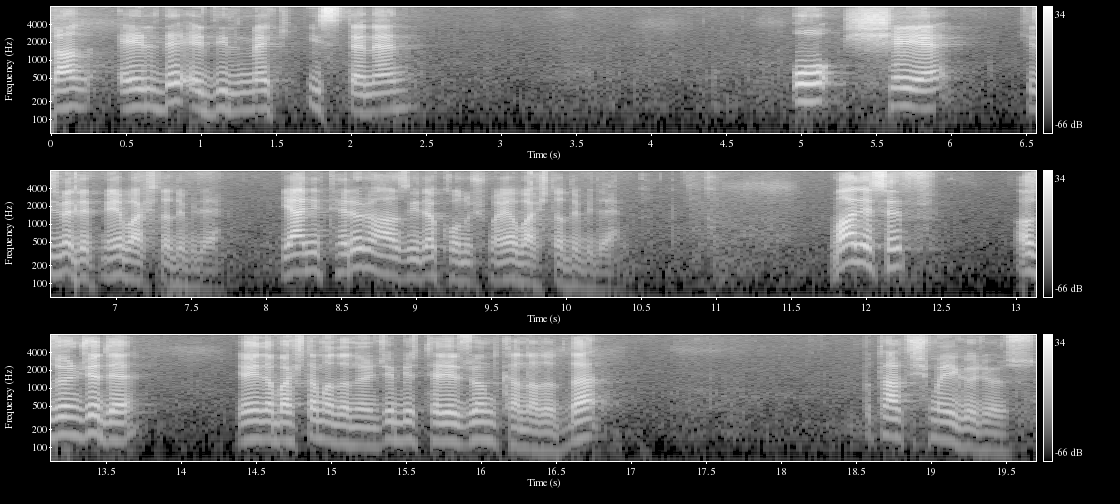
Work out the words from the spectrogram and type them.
dan elde edilmek istenen o şeye hizmet etmeye başladı bile. Yani terör ağzıyla konuşmaya başladı bile. Maalesef az önce de yayına başlamadan önce bir televizyon kanalında bu tartışmayı görüyoruz.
